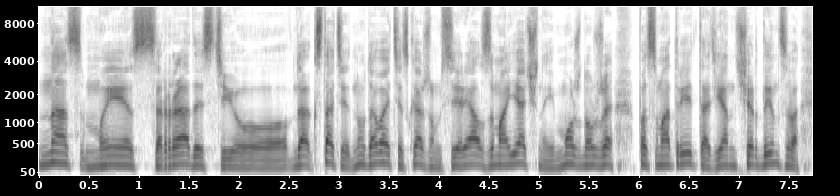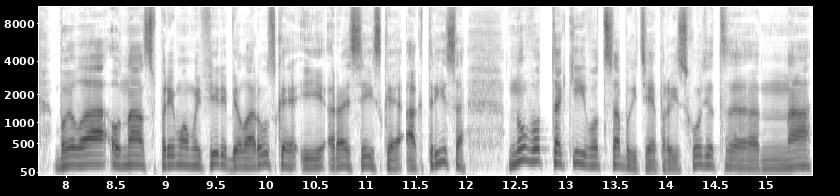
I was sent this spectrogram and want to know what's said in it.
нас. Мы с радостью... Да, кстати, ну давайте скажем, сериал «Замаячный» можно уже посмотреть. Татьяна Чердынцева была у нас в прямом эфире, белорусская и российская актриса. Ну вот такие вот события происходят э, на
